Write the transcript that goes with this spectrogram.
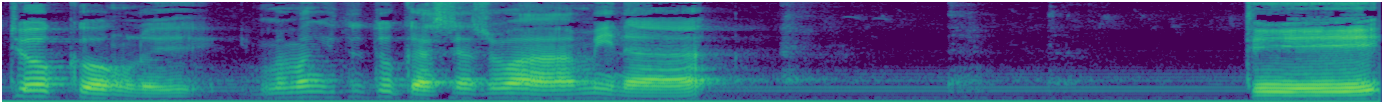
Didukung loh. Memang itu tugasnya suami nak. Dik.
